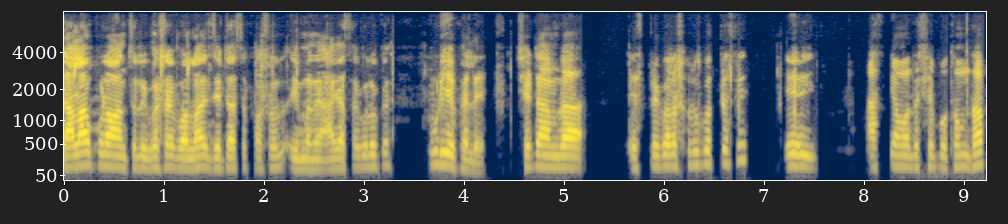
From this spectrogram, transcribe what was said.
জ্বালাও পোড়া আঞ্চলিক ভাষায় বলা হয়, যেটা হচ্ছে ফসল, এই মানে আগাছাগুলোকে পুড়িয়ে ফেলে। সেটা আমরা স্প্রে করা শুরু করতেছি। এই আজকে আমাদের সে প্রথম ধাপ,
